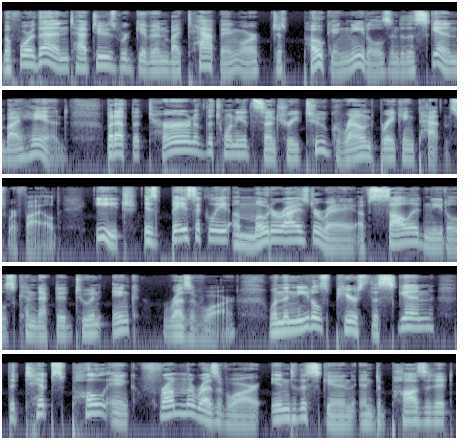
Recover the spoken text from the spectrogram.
Before then, tattoos were given by tapping or just poking needles into the skin by hand. But at the turn of the 20th century, two groundbreaking patents were filed. Each is basically a motorized array of solid needles connected to an ink reservoir. When the needles pierce the skin, the tips pull ink from the reservoir into the skin and deposit it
